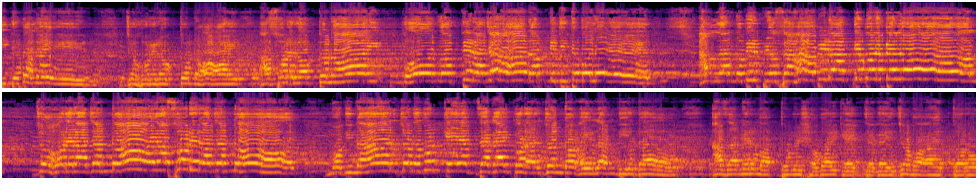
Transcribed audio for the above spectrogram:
দিতে বলেন? জোহরের রক্ত নয়, আসরের রক্ত নয়, কোন ওয়াক্তের আজান মদিনার জনগণকে এক জায়গায় করার জন্য এলান দিয়ে দাও। আজানের মাধ্যমে সবাইকে এক জায়গায় জমায়েত করো।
